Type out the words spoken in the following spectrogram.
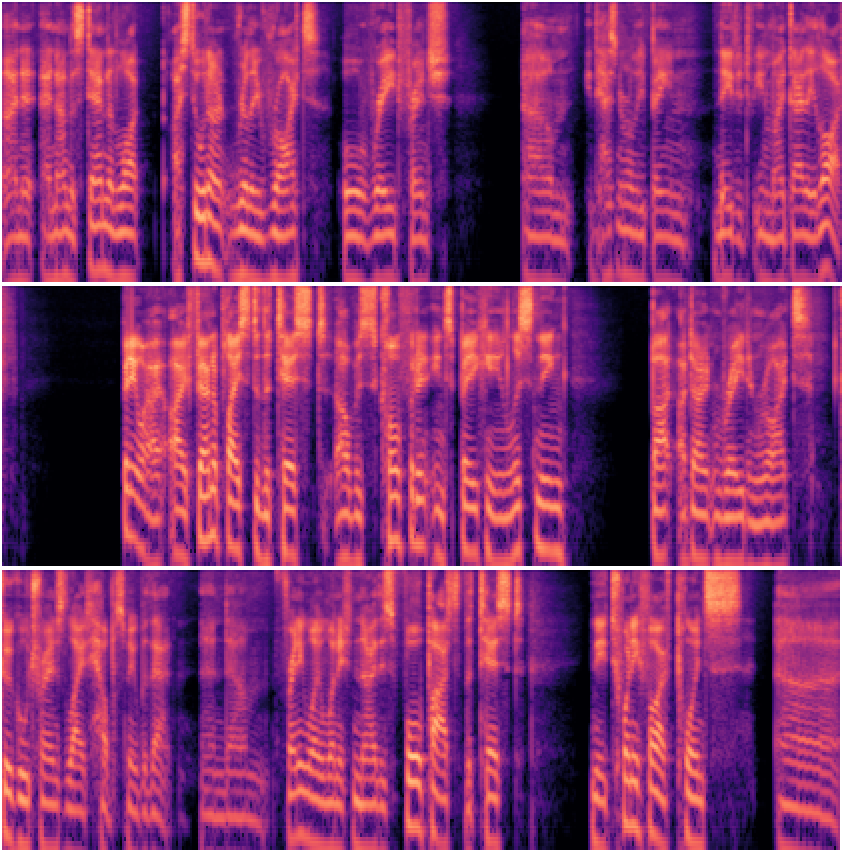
and, and understand a lot. I still don't really write or read French. Um, it hasn't really been needed in my daily life. But anyway, I found a place to the test. I was confident in speaking and listening, but I don't read and write. Google Translate helps me with that. And um, for anyone wanting to know, there's four parts to the test. You need 25 points uh,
